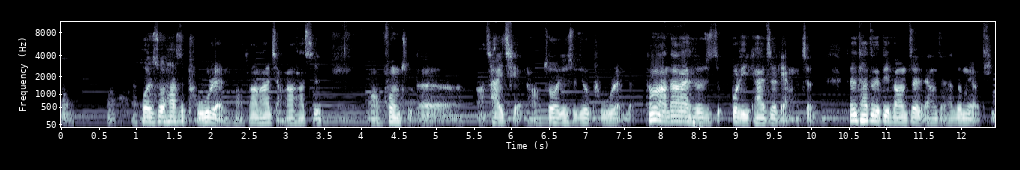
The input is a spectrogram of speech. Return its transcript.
哦，哦，或者说他是仆人，哦，通常他讲到他是。哦，奉主的啊差遣哈，做耶稣就是仆人的，通常大概都是不离开这两者，但是他这个地方这两者他都没有提，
